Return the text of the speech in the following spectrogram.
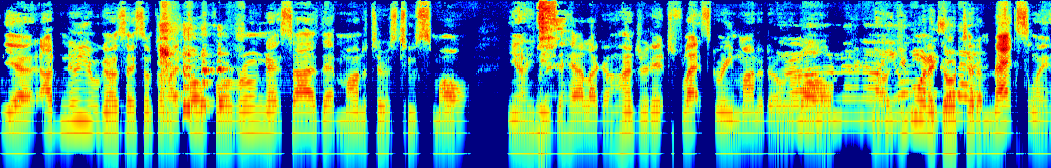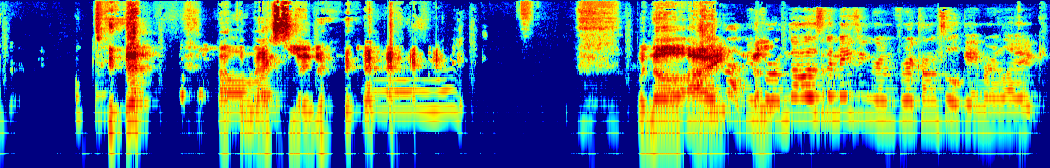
Yeah, I knew you were gonna say something like, "Oh, for a room that size, that monitor is too small." You know, he needs to have like a hundred inch flat screen monitor on the wall. no, no, you you want to go say to the Max Slander. Not the All Max Slander. right. but no, I I, love that beautiful I- room. No, it's an amazing room for a console gamer. Like,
